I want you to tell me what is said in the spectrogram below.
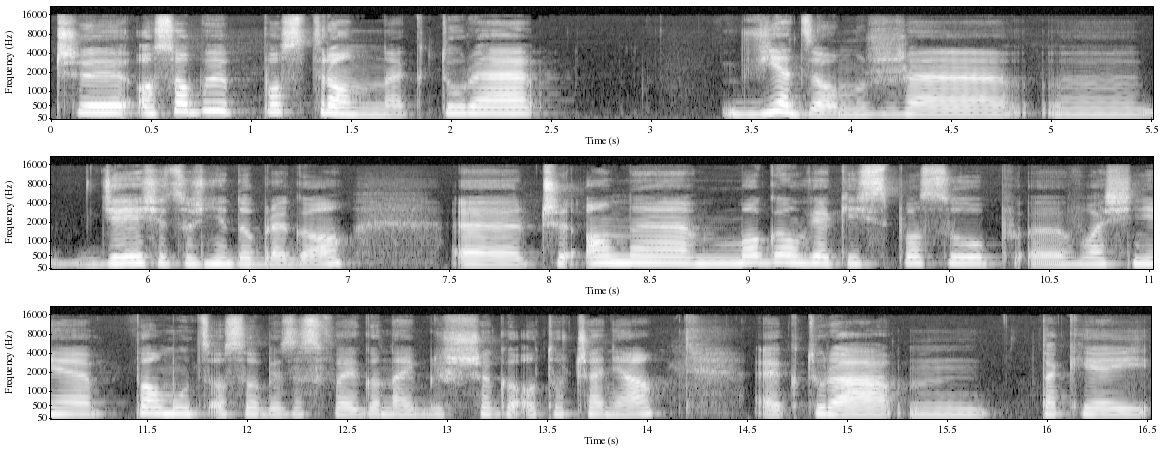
Czy osoby postronne, które wiedzą, że y, dzieje się coś niedobrego, y, czy one mogą w jakiś sposób y, właśnie pomóc osobie ze swojego najbliższego otoczenia, y, która mm, takiej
